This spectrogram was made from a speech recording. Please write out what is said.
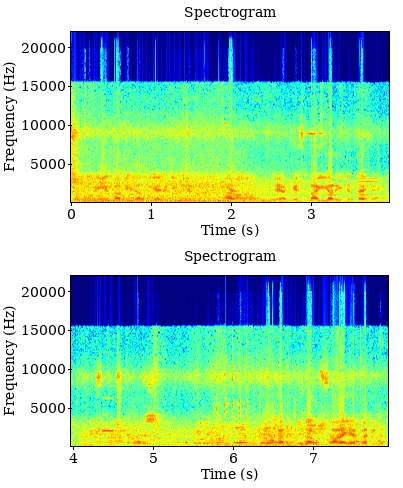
ਸ਼੍ਰੋਮਣੀ ਅਕਾਲੀ ਦਲ ਦੀ ਹੈ ਜਿਹੜੀ ਉਹ ਜਿੱਤੀ ਹੈ ਤੇ ਅੱਗੇ 27 ਵਾਲੀ ਜਿੱਤ ਹੈ, ਜਿਹੜੀ ਪੂਰੀ ਸੁਖਬੀਰ ਸਿੰਘ ਬਾਦਲ ਲੋਕਾਂ ਨੂੰ ਪੂਰਾ ਉਤਸ਼ਾਹ ਹੈ ਅਕਾਲੀ ਦਲ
